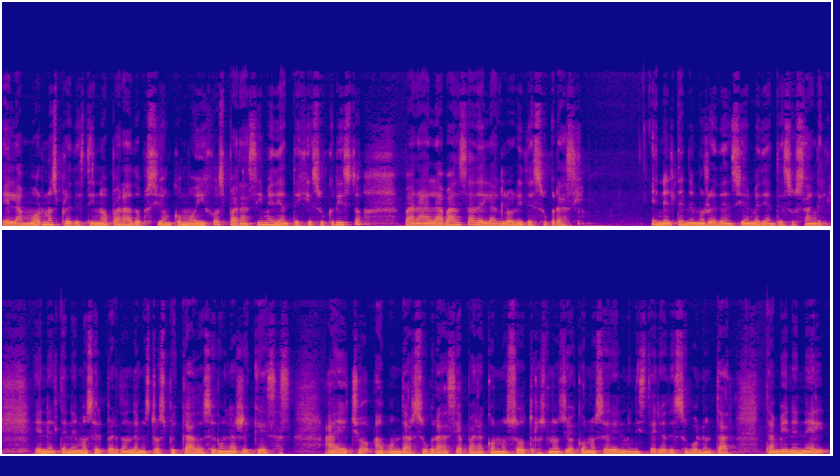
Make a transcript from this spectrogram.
El amor nos predestinó para adopción como hijos para sí mediante Jesucristo, para alabanza de la gloria y de su gracia. En Él tenemos redención mediante su sangre. En Él tenemos el perdón de nuestros pecados según las riquezas. Ha hecho abundar su gracia para con nosotros. Nos dio a conocer el ministerio de su voluntad. También en Él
